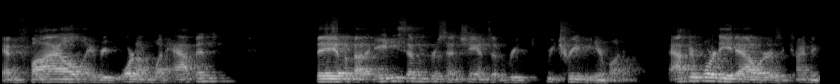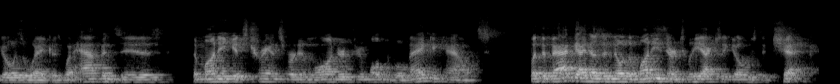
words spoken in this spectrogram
and file a report on what happened, they have about an eighty-seven percent chance of re- retrieving your money. After forty-eight hours, it kind of goes away, because what happens is the money gets transferred and laundered through multiple bank accounts. But the bad guy doesn't know the money's there until he actually goes to check.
